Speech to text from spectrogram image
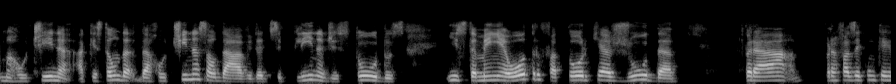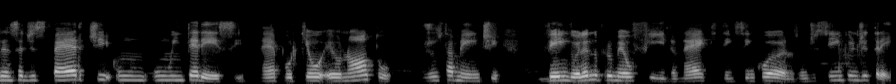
uma rotina, a questão da, da, rotina saudável, da disciplina de estudos, isso também é outro fator que ajuda para para fazer com que a criança desperte um, um interesse, né? Porque eu, eu noto justamente vendo, olhando para o meu filho, né, que tem cinco anos, um de cinco e um de três,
